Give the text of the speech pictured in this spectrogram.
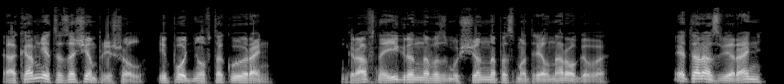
А ко мне-то зачем пришел и поднял в такую рань? Граф наигранно возмущенно посмотрел на Рогова. Это разве рань?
